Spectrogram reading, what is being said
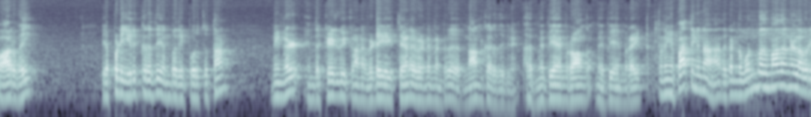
பார்வை எப்படி இருக்கிறது என்பதை பொறுத்து தான் நீங்கள் இந்த கேள்விக்கான விடையை தேட வேண்டும் என்று நான் கருதுகிறேன். அது maybe I'm wrong maybe I'm right இப்போ நீங்கள் பார்த்தீங்கன்னா அந்த கடந்த ஒன்பது மாதங்கள் அவர்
